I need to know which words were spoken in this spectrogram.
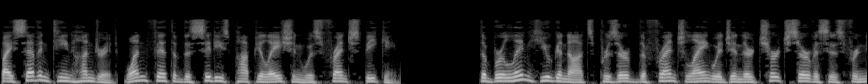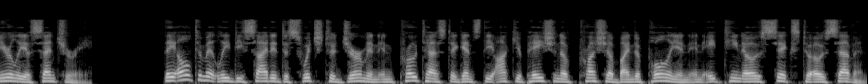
By 1700, one-fifth of the city's population was French-speaking. The Berlin Huguenots preserved the French language in their church services for nearly a century. They ultimately decided to switch to German in protest against the occupation of Prussia by Napoleon in 1806–07.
